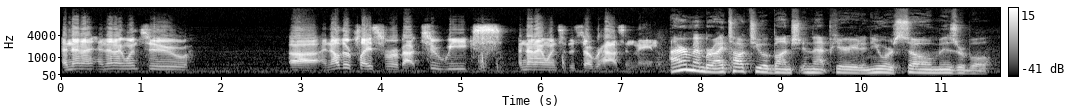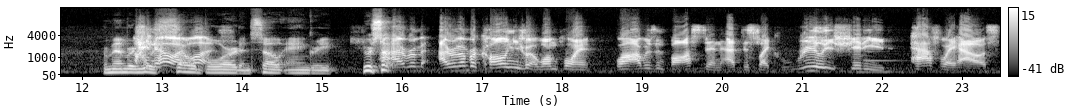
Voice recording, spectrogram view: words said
and then I and then I went to uh, another place for about two weeks, and then I went to the sober house in Maine. I remember I talked to you a bunch in that period, and you were so miserable. Remember, you I were know, so was. bored and so angry. You were so. I, I, rem- I remember calling you at one point while I was in Boston at this like really shitty halfway house,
